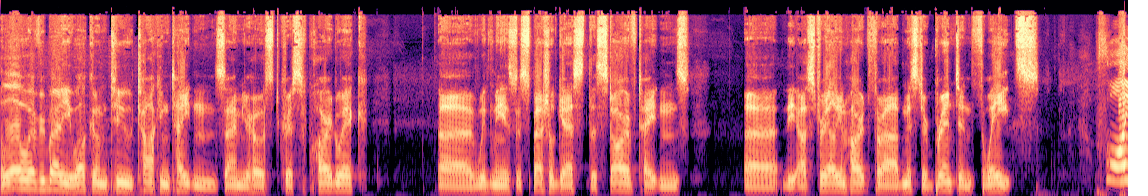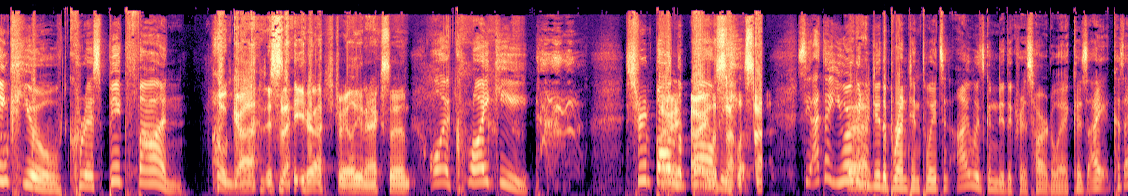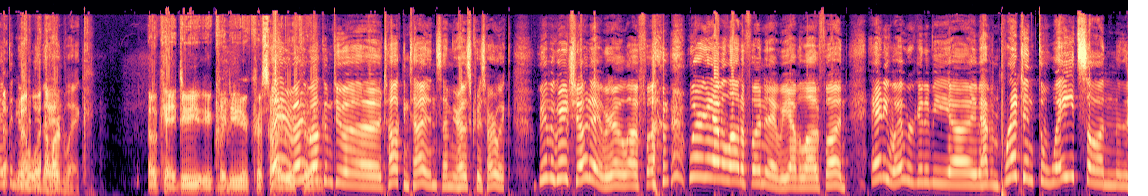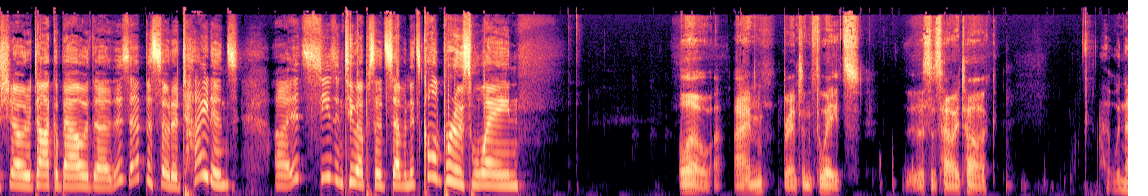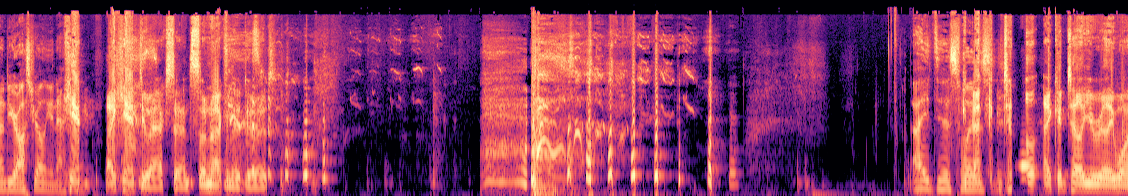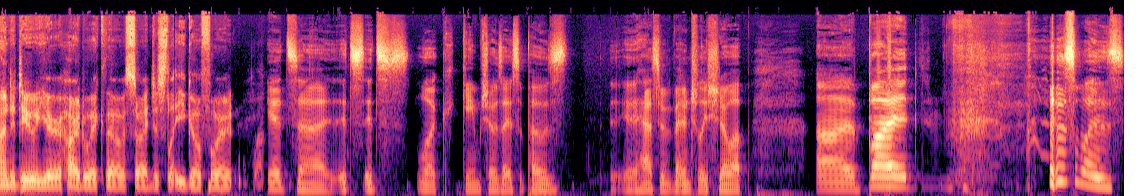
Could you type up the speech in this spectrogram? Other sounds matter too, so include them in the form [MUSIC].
Hello, everybody. Welcome to Talking Titans. I'm your host, Chris Hardwick. Uh, with me is a special guest, the star of Titans, uh, the Australian heartthrob, Mr. Brenton Thwaites. Thank you, Chris. Big fun. Oh, God. [LAUGHS] Is that your Australian accent? Oh, crikey. [LAUGHS] Shrimp on right, the all right, let's not, let's not. [LAUGHS] See, I thought you were going to do the Brenton Thwaites and I was going to do the Chris Hardwick because I because I've been Uh, no to do the. Hardwick. Okay, do you, okay, do your Chris Hey Hardwick. everybody, then. welcome to uh, Talking Titans. I'm your host Chris Hardwick. We have a great show today. We're gonna have a lot of fun. [LAUGHS] We're gonna have a lot of fun today. We have a lot of fun. Anyway, we're gonna be uh, having Brenton Thwaites on the show to talk about uh, this episode of Titans. Uh, it's season two, episode seven. It's called Bruce Wayne. Hello, I'm Brenton Thwaites. This is how I talk. None to your Australian accent. Can't I can't do accents, so I'm not going to do it. I this I was could tell I could tell you really wanted to do your Hardwick though, so I just let you go for it. it's uh it's it's look game shows I suppose it has to eventually show up. Uh but [LAUGHS] this was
